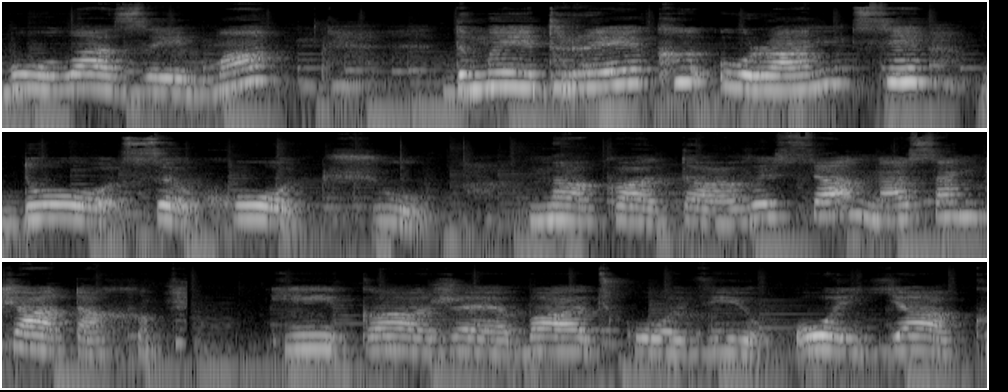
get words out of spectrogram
Була зима, Дмитрик уранці до схочу накаталися на санчатах. І каже батькові, ой, як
